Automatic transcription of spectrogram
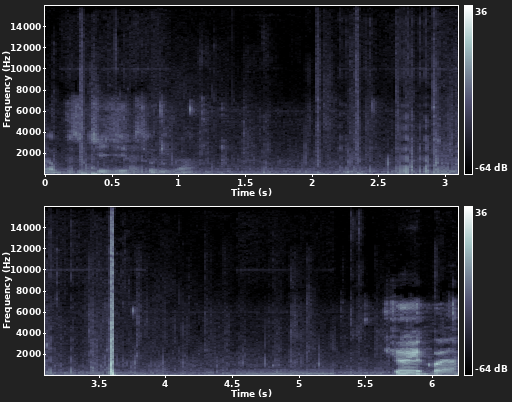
야 무슨 찌직 소리야 기억일 거야.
